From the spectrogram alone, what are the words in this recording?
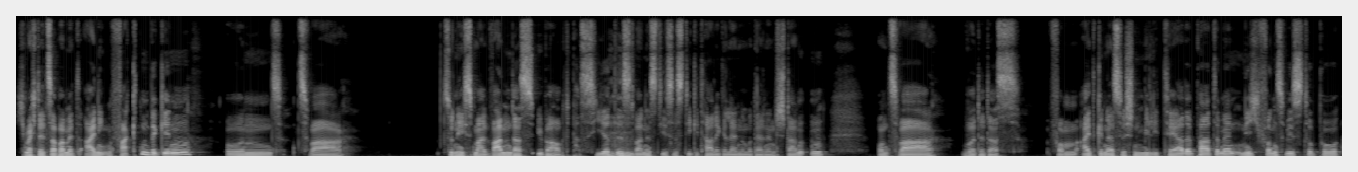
Ich möchte jetzt aber mit einigen Fakten beginnen, und zwar zunächst mal, wann das überhaupt passiert mhm. ist, wann ist dieses digitale Geländemodell entstanden. Und zwar wurde das vom Eidgenössischen Militärdepartement, nicht von Swistopo,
